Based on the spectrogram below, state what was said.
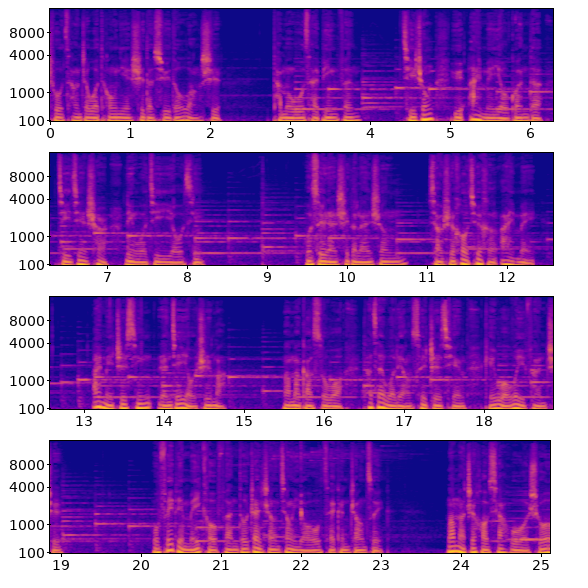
储藏着我童年时的许多往事，它们五彩缤纷，其中与暧昧有关的几件事儿令我记忆犹新。我虽然是个男生，小时候却很爱美，爱美之心人皆有之嘛。妈妈告诉我，她在我两岁之前给我喂饭吃，我非得每口饭都蘸上酱油才肯张嘴。妈妈只好吓唬我说：“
